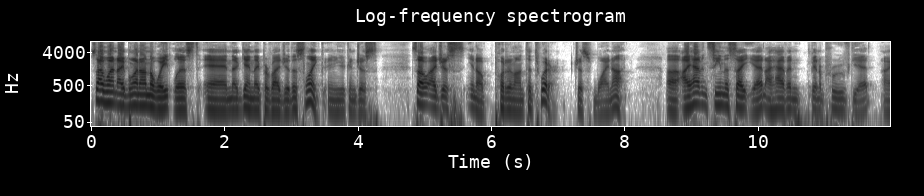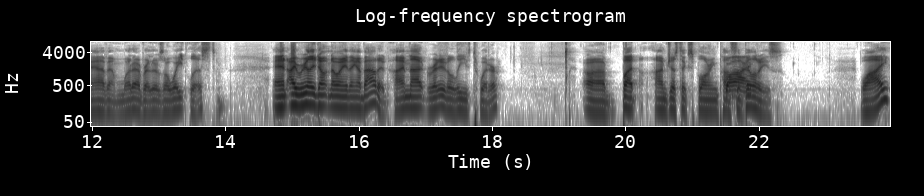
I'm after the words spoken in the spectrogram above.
So I went I went on the wait list and again they provide you this link and you can just so I just you know put it onto Twitter. Just why not? Uh, I haven't seen the site yet. I haven't been approved yet. I haven't whatever. There's a wait list. And I really don't know anything about it. I'm not ready to leave Twitter. Uh, but I'm just exploring Why? possibilities. Why?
